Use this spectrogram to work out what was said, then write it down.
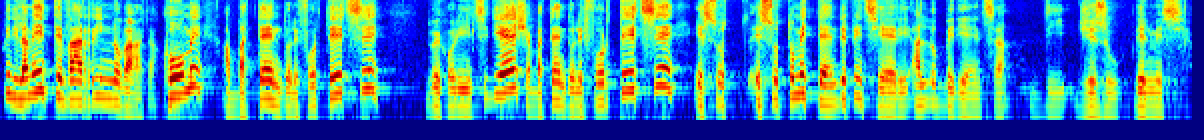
Quindi la mente va rinnovata. Come? Abbattendo le fortezze, 2 Corinzi 10, abbattendo le fortezze e, sott- e sottomettendo i pensieri all'obbedienza di Gesù, del Messia.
